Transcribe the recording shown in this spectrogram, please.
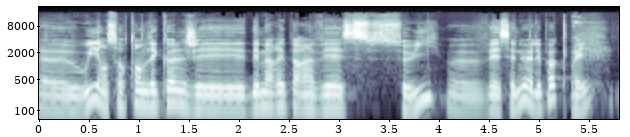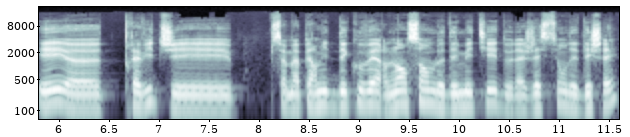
Euh, oui, en sortant de l'école, j'ai démarré par un VSEI, euh, VSNE à l'époque. Oui. Et euh, très vite, j'ai, ça m'a permis de découvrir l'ensemble des métiers de la gestion des déchets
